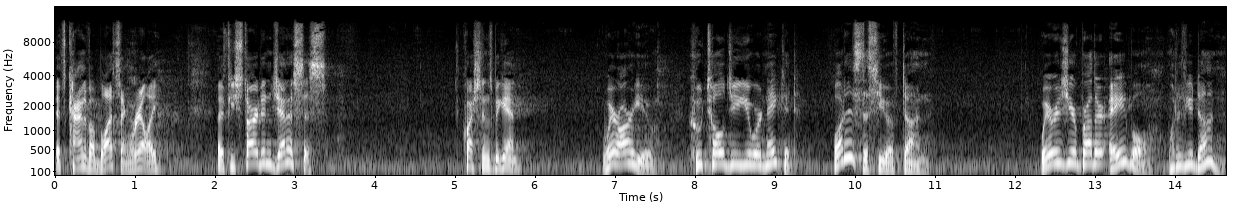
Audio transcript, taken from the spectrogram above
It's kind of a blessing, really. If you start in Genesis, questions begin Where are you? Who told you you were naked? What is this you have done? Where is your brother Abel? What have you done?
